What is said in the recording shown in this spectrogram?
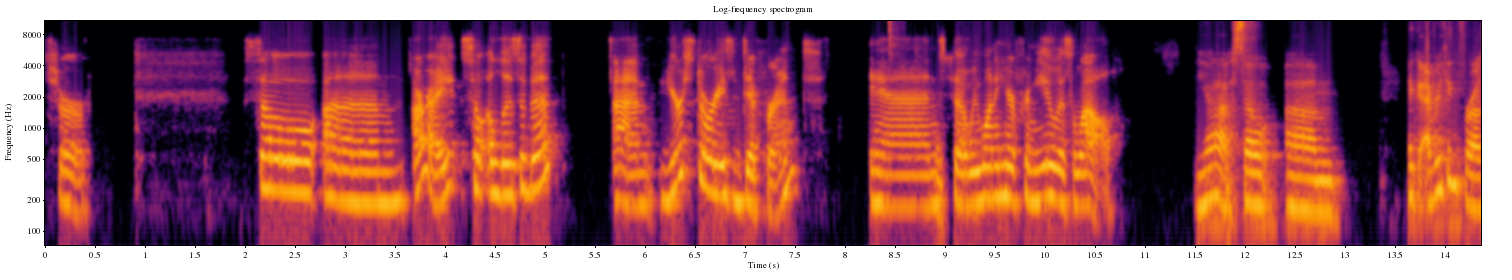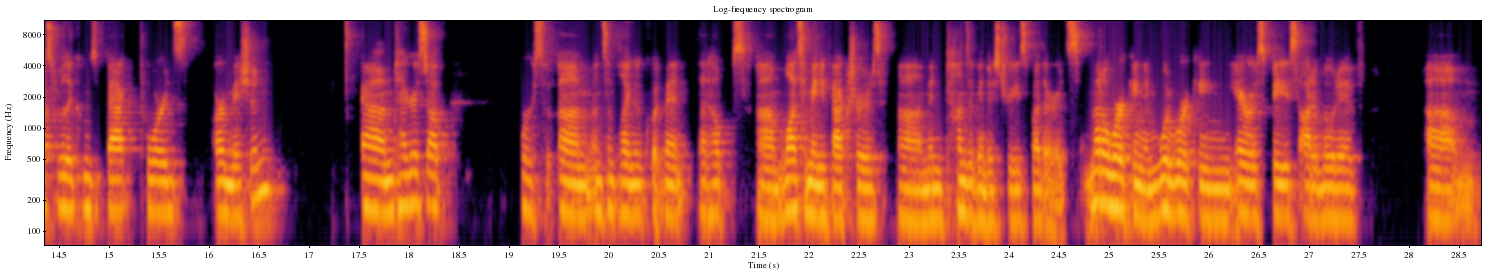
Sure. So, um, all right. So Elizabeth, um, your story is different. And so we want to hear from you as well. Yeah. So um, I think everything for us really comes back towards our mission. Um, Tiger Stop works um, on supplying equipment that helps um, lots of manufacturers um, in tons of industries, whether it's metalworking and woodworking, aerospace, automotive. Um,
